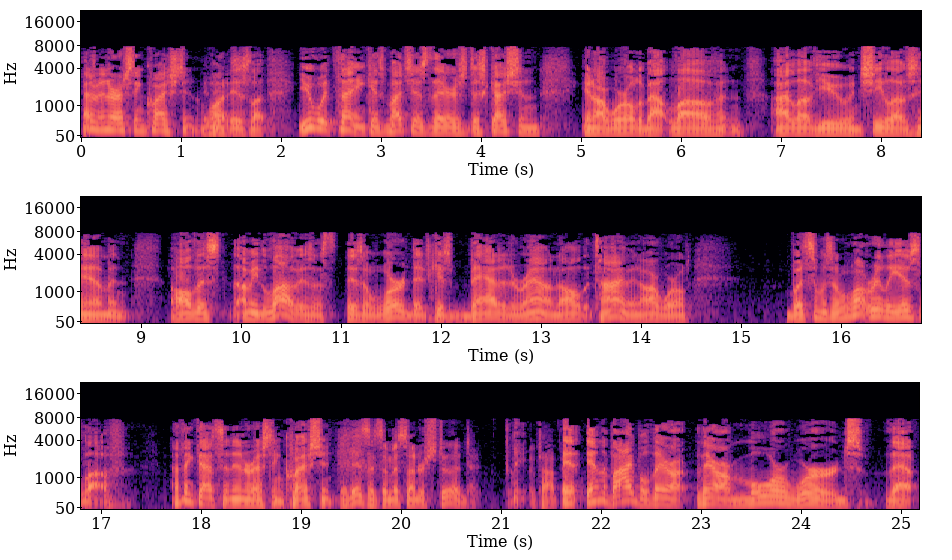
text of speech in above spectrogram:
Kind of an interesting question. It What is. is love? You would think, as much as there's discussion in our world about love and I love you and she loves him and all this. I mean, love is a is a word that gets batted around all the time in our world. But someone said, well, "What really is love?" I think that's an interesting question. It is. It's a misunderstood topic. In, in the Bible, there are there are more words that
